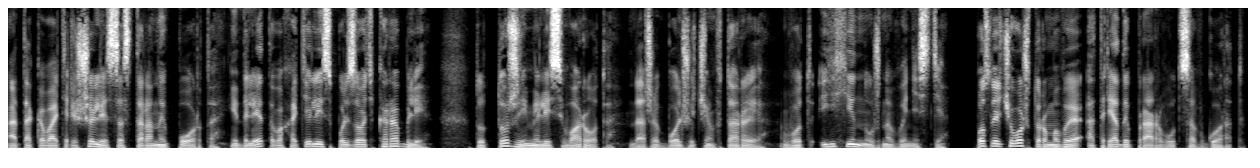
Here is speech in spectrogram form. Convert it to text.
Атаковать решили со стороны порта, и для этого хотели использовать корабли. Тут тоже имелись ворота, даже больше, чем вторые, вот их и нужно вынести. После чего штурмовые отряды прорвутся в город.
